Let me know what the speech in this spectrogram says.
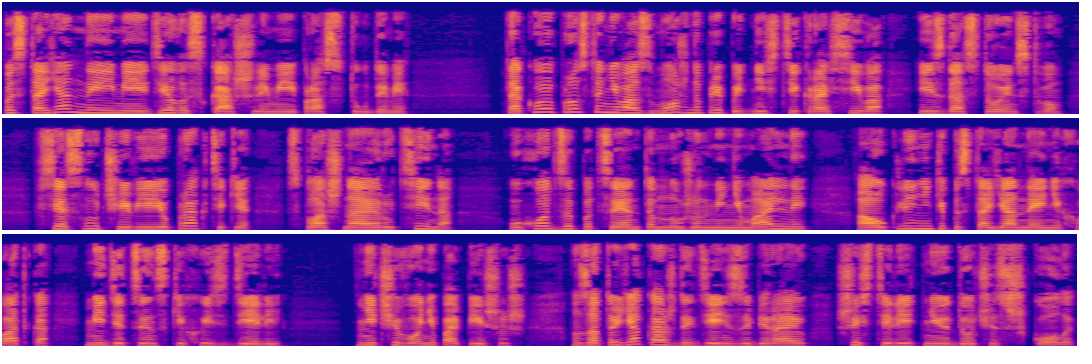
постоянно имею дело с кашлями и простудами». Такое просто невозможно преподнести красиво и с достоинством. Все случаи в ее практике — сплошная рутина. Уход за пациентом нужен минимальный, а у клиники постоянная нехватка медицинских изделий. Ничего не попишешь, зато я каждый день забираю шестилетнюю дочь из школы.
